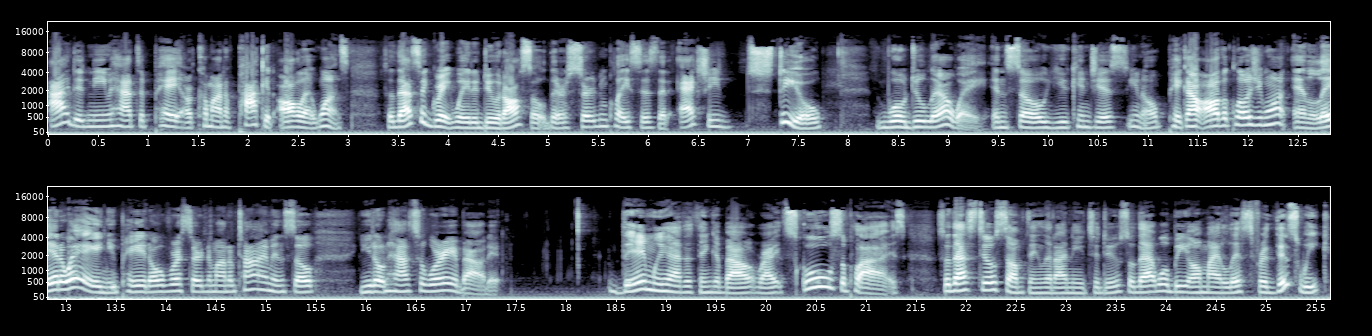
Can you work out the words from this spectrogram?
I didn't even have to pay or come out of pocket all at once. So that's a great way to do it also. There are certain places that actually still will do layaway. And so you can just, you know, pick out all the clothes you want and lay it away and you pay it over a certain amount of time. And so you don't have to worry about it. Then we have to think about, right, school supplies. So that's still something that I need to do. So that will be on my list for this week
